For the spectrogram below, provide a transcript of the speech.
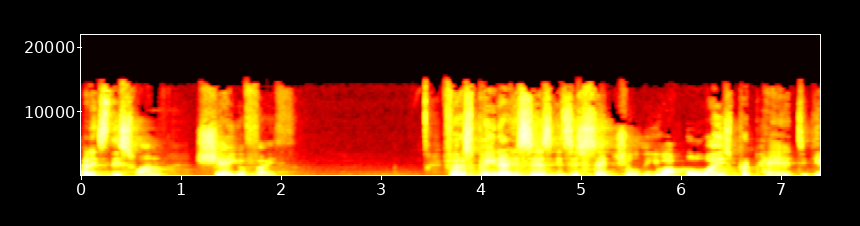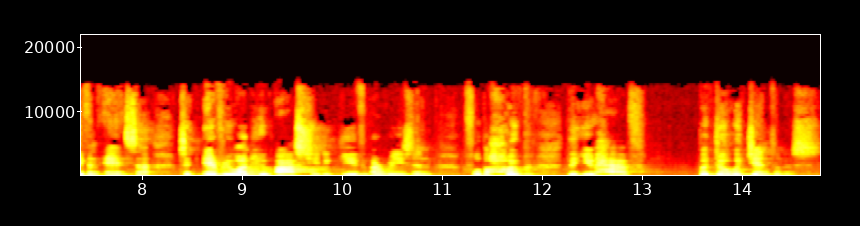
and it's this one share your faith. First Peter, it says it's essential that you are always prepared to give an answer to everyone who asks you to give a reason for the hope that you have. But do it with gentleness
